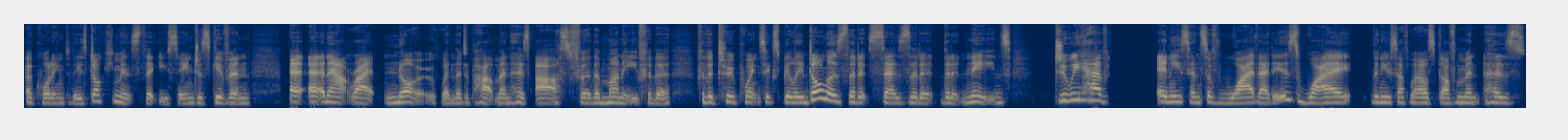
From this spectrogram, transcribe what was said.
according to these documents that you've seen, just given a, an outright no when the department has asked for the money for the for the two point six billion dollars that it says that it that it needs. Do we have any sense of why that is? Why the New South Wales government has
